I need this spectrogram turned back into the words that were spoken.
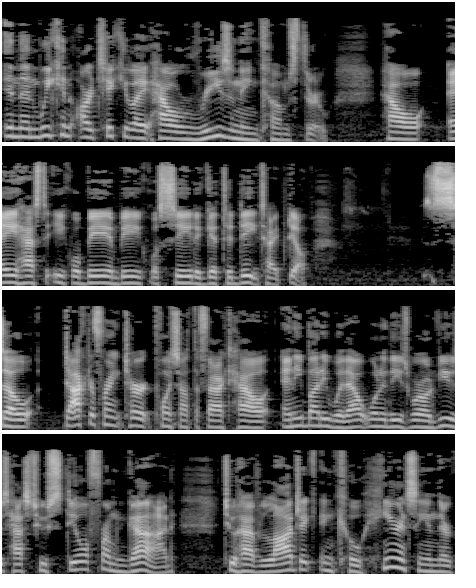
And then we can articulate how reasoning comes through, how a has to equal B and B equals C to get to D type deal. So Dr. Frank Turek points out the fact how anybody without one of these worldviews has to steal from God to have logic and coherency in their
